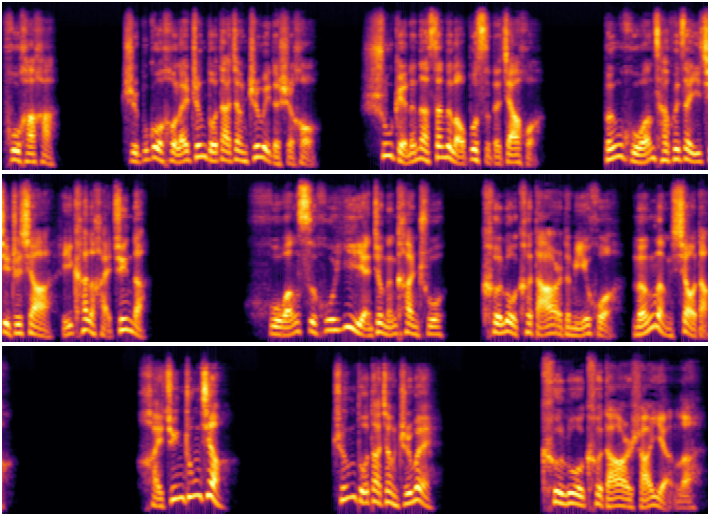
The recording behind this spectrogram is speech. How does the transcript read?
噗哈哈！只不过后来争夺大将之位的时候，输给了那三个老不死的家伙，本虎王才会在一气之下离开了海军的。虎王似乎一眼就能看出克洛克达尔的迷惑，冷冷笑道：“海军中将。”争夺大将之位，克洛克达尔傻眼了。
